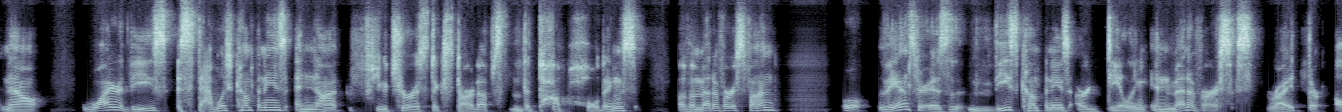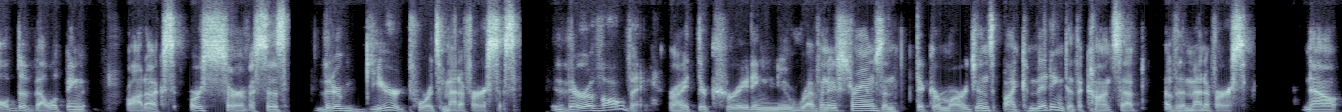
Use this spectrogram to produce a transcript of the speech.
Now, why are these established companies and not futuristic startups the top holdings of a metaverse fund? Well, the answer is these companies are dealing in metaverses, right? They're all developing products or services that are geared towards metaverses. They're evolving, right? They're creating new revenue streams and thicker margins by committing to the concept of the metaverse. Now,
